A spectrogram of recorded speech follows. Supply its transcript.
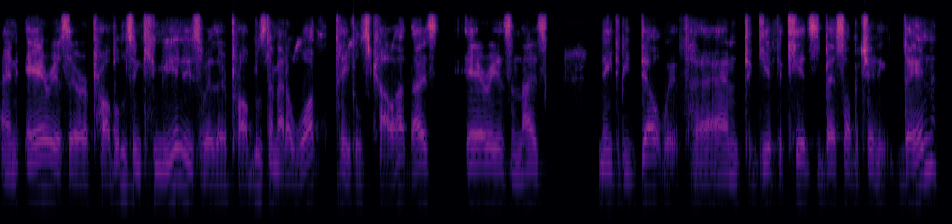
and areas there are problems and communities where there are problems, no matter what people's colour, those areas and those need to be dealt with uh, and to give the kids the best opportunity. Then,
